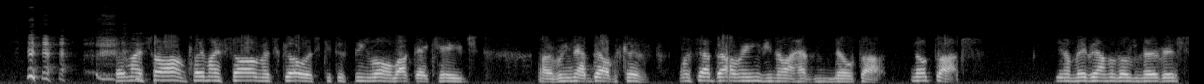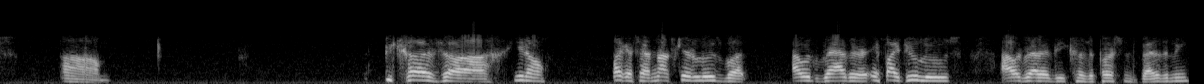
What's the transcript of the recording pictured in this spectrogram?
play my song. Play my song. Let's go. Let's get this thing rolling. Lock that cage. Uh, ring that bell because once that bell rings, you know I have no thought, no thoughts. You know, maybe I'm a little nervous, um, because uh, you know, like I said, I'm not scared to lose, but I would rather, if I do lose, I would rather because the person's better than me.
